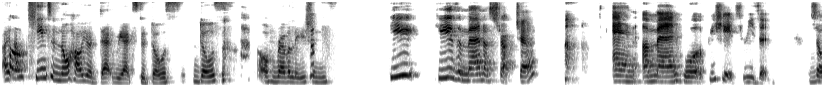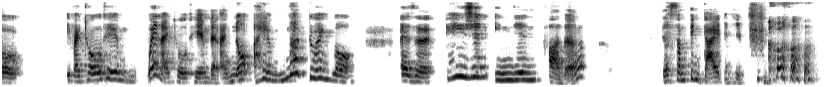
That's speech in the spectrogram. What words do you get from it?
I I'm oh. keen to know how your dad reacts to those those of revelations. He he is a man of structure and a man who appreciates reason. Mm. So if I told him when I told him that I know I am not doing law as a Asian Indian father, there's something died in him.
